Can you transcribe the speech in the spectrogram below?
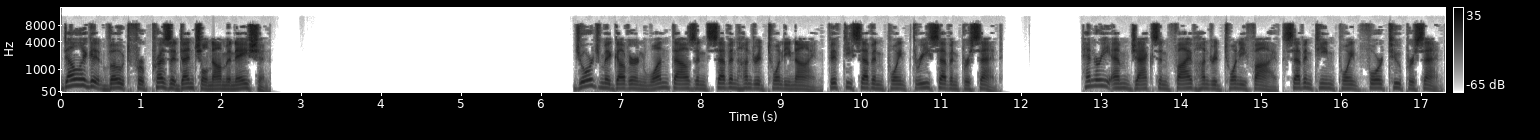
Delegate vote for presidential nomination George McGovern 1729 57.37% Henry M. Jackson 525 17.42%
